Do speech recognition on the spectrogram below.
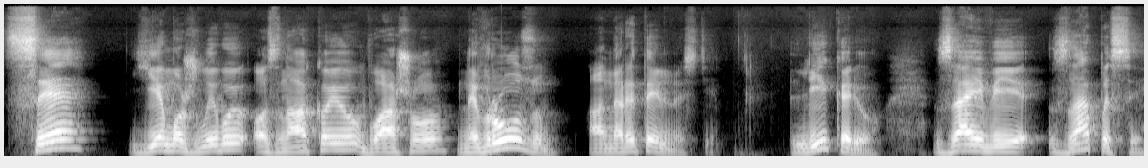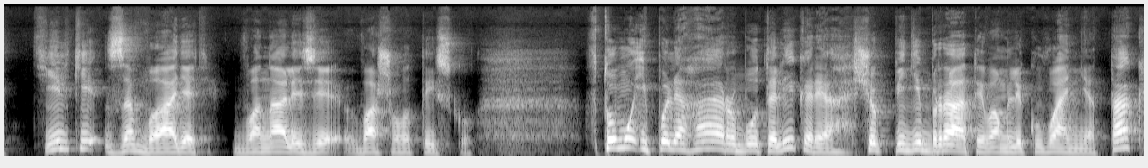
це є можливою ознакою вашого неврозу, а не ретельності. Лікарю зайві записи тільки завадять в аналізі вашого тиску. В тому і полягає робота лікаря, щоб підібрати вам лікування так,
